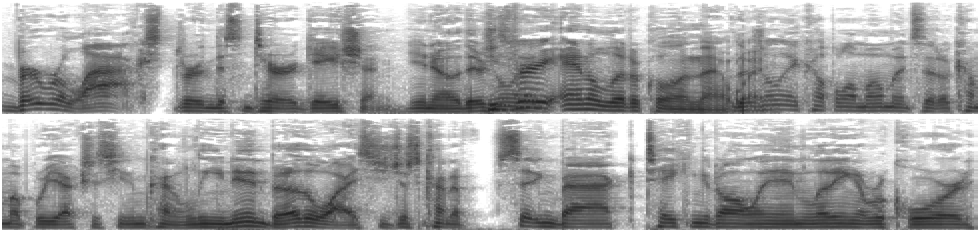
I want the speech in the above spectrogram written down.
very relaxed during this interrogation. You know, there's He's only, very analytical in that way. there's only a couple of moments that'll come up where you actually see him kind of lean in, but otherwise he's just kind of sitting back, taking it all in, letting it record.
